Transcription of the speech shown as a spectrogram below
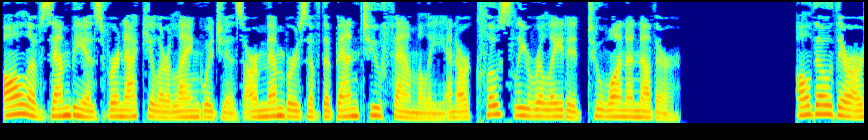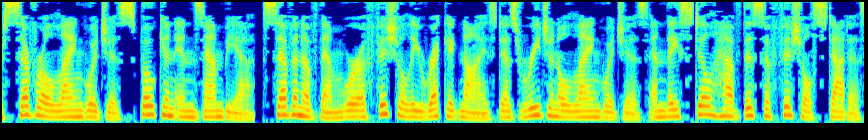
All of Zambia's vernacular languages are members of the Bantu family and are closely related to one another. Although there are several languages spoken in Zambia, seven of them were officially recognized as regional languages and they still have this official status.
